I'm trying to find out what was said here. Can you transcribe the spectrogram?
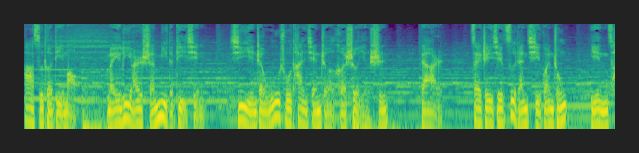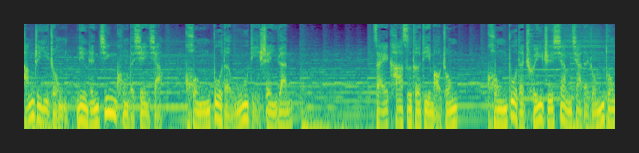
喀斯特地貌，美丽而神秘的地形，吸引着无数探险者和摄影师。然而，在这些自然奇观中，隐藏着一种令人惊恐的现象——恐怖的无底深渊。在喀斯特地貌中，恐怖的垂直向下的溶洞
